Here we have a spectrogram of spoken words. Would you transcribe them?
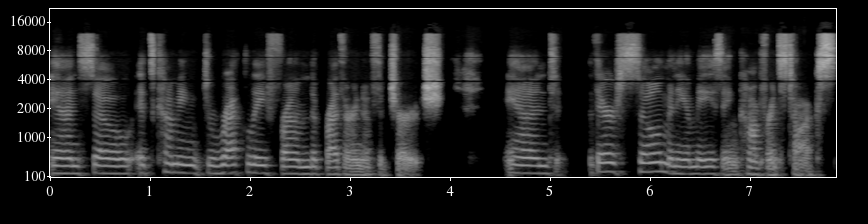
And so it's coming directly from the brethren of the church. And there are so many amazing conference talks,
